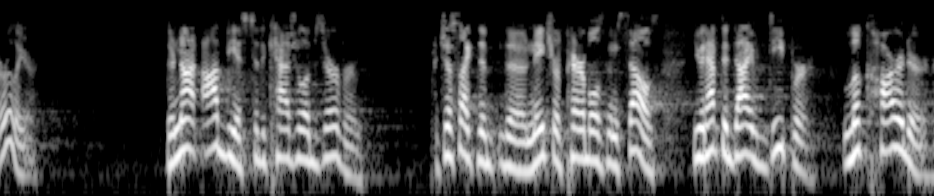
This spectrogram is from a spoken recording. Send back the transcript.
earlier. They're not obvious to the casual observer. Just like the, the nature of parables themselves, you would have to dive deeper, look harder.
